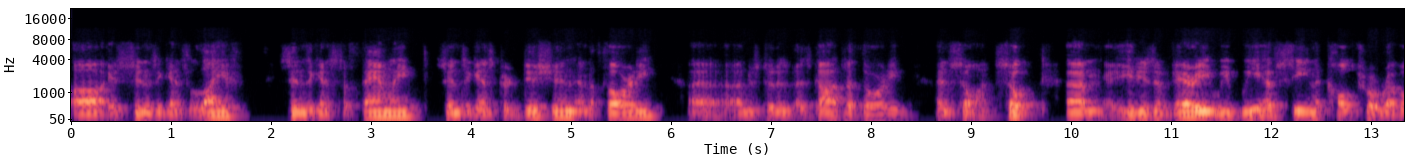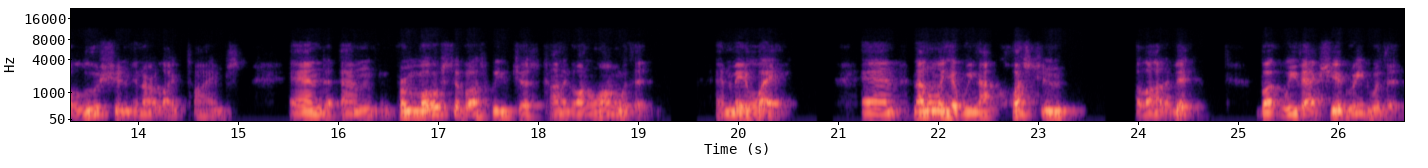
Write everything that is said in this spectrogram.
uh, it's sins against life, sins against the family, sins against tradition and authority, uh, understood as, as God's authority and so on. So um, it is a very we we have seen a cultural revolution in our lifetimes, and um, for most of us, we've just kind of gone along with it and made away. And not only have we not questioned a lot of it, but we've actually agreed with it.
